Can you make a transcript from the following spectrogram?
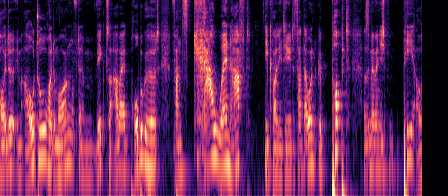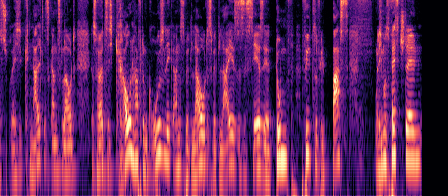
heute im Auto, heute Morgen auf dem Weg zur Arbeit Probe gehört, fand es grauenhaft, die Qualität. Es hat dauernd gepoppt. Also immer wenn ich P ausspreche, knallt es ganz laut. Das hört sich grauenhaft und gruselig an. Es wird laut, es wird leise, es ist sehr, sehr dumpf, viel zu viel Bass. Und ich muss feststellen,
